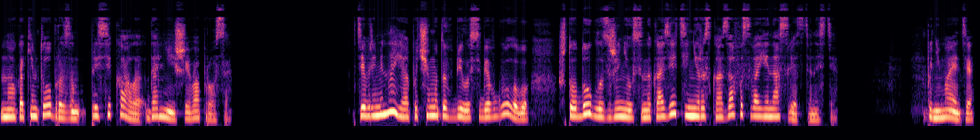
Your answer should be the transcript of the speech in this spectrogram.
но каким-то образом пресекала дальнейшие вопросы. В те времена я почему-то вбила себе в голову, что Дуглас женился на Казете, не рассказав о своей наследственности. Понимаете,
